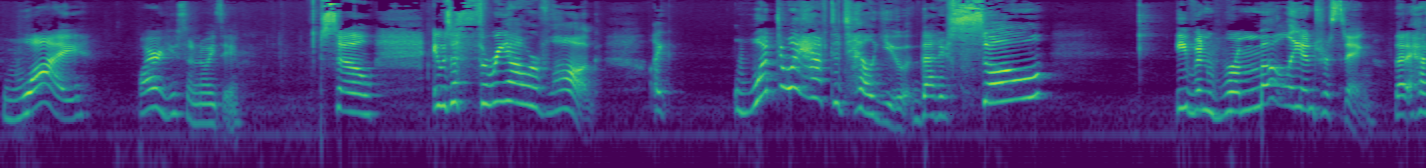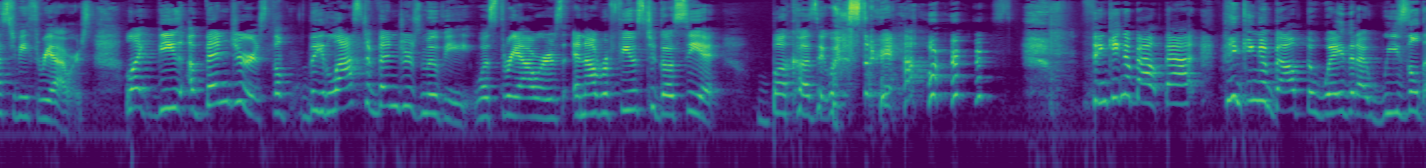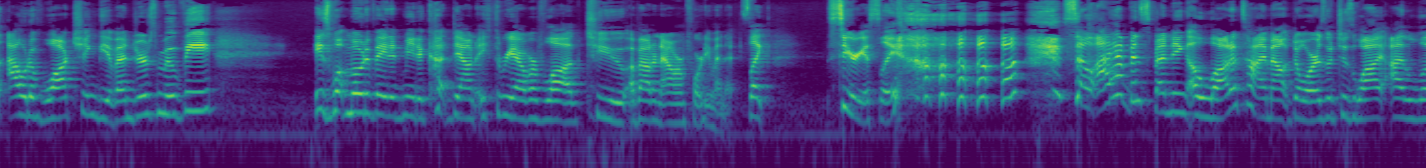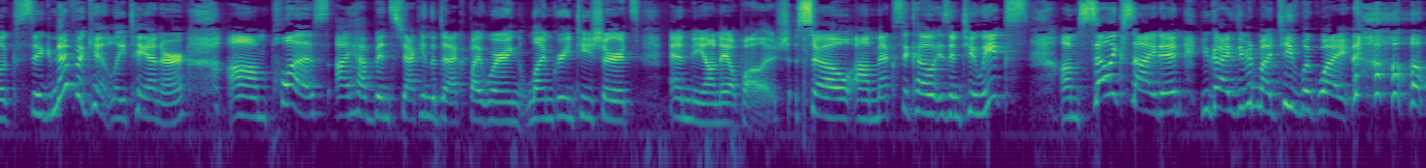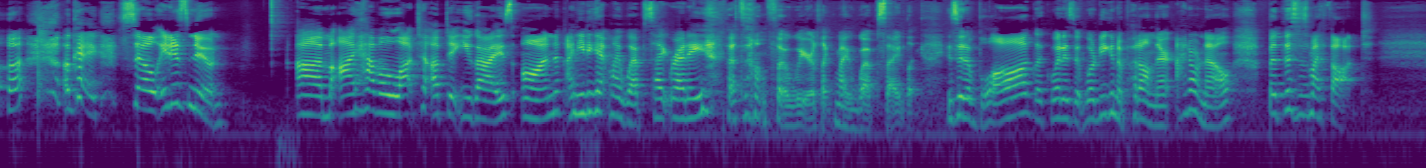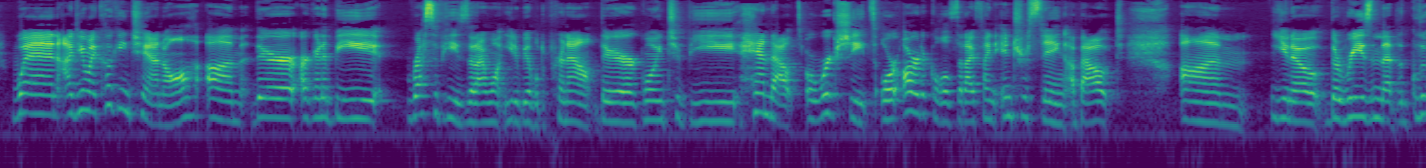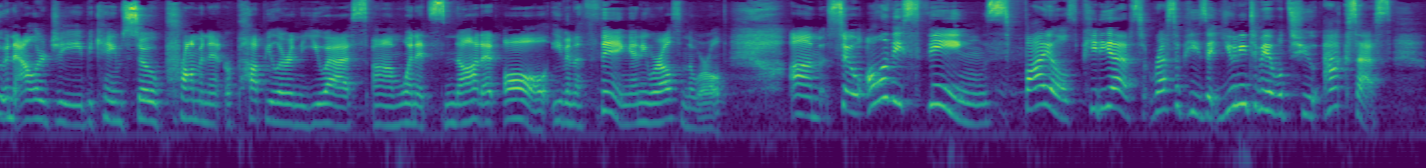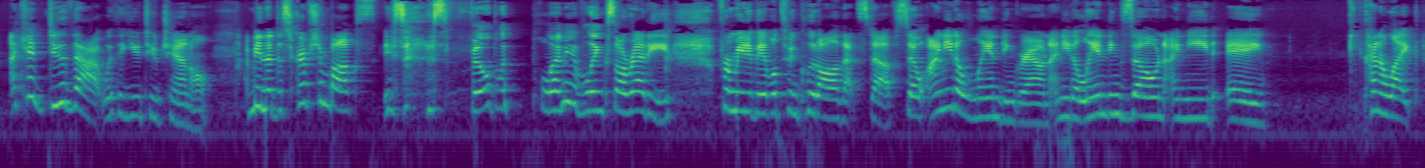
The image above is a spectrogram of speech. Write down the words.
Why? Why are you so noisy? So it was a three hour vlog. Like, what do I have to tell you that is so even remotely interesting that it has to be three hours. Like the Avengers, the, the last Avengers movie was three hours and I refused to go see it because it was three hours. Thinking about that, thinking about the way that I weaseled out of watching the Avengers movie is what motivated me to cut down a three hour vlog to about an hour and 40 minutes. Like, seriously. so I have been spending a lot of time outdoors, which is why I look significantly tanner. Um, plus, I have been stacking the deck by wearing lime green t-shirts and neon nail polish. So um, Mexico is in two weeks. I'm so excited. You guys, even my teeth look white. okay, so it is noon. Um, I have a lot to update you guys on. I need to get my website ready. That sounds so weird, like my website. Like, is it a blog? Like, what is it? What are you gonna put on there? I don't know, but this is my thought. When I do my cooking channel, um, there are gonna be recipes that I want you to be able to print out. There are going to be handouts or worksheets or articles that I find interesting about um, you know, the reason that the gluten allergy became so prominent or popular in the US um, when it's not at all even a thing anywhere else in the world. Um, so all of these things, files, PDFs, recipes that you need to be able to access, I can't do that with a YouTube channel. I mean, the description box is, is filled with plenty of links already for me to be able to include all of that stuff. So I need a landing ground. I need a landing zone. I need a kind of like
